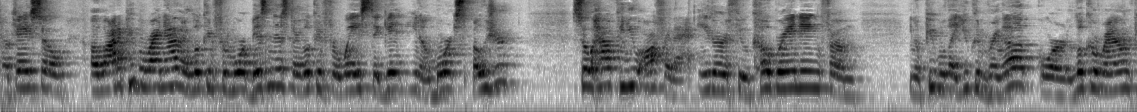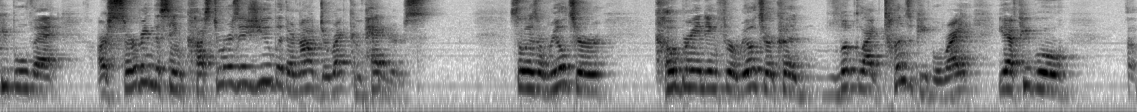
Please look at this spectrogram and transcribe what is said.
Okay, so a lot of people right now they're looking for more business. They're looking for ways to get you know more exposure. So how can you offer that? Either through co-branding from you know people that you can bring up, or look around people that are serving the same customers as you, but they're not direct competitors. So as a realtor, co-branding for a realtor could look like tons of people, right? You have people uh,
